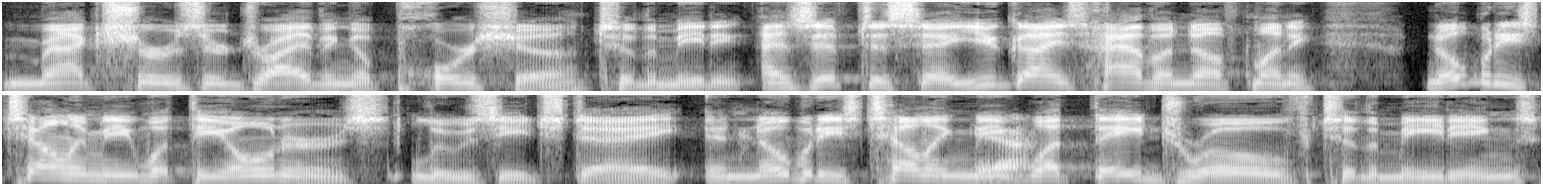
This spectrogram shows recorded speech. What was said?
Max Scherzer driving a Porsche to the meeting, as if to say, you guys have enough money. Nobody's telling me what the owners lose each day, and nobody's telling me Yeah. what they drove to the meetings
